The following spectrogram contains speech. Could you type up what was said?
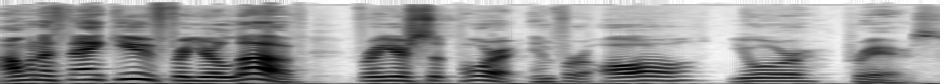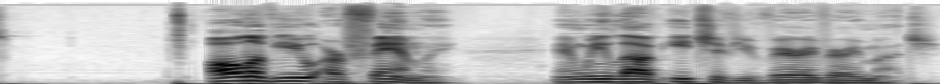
I want to thank you for your love, for your support, and for all your prayers. All of you are family, and we love each of you very, very much.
